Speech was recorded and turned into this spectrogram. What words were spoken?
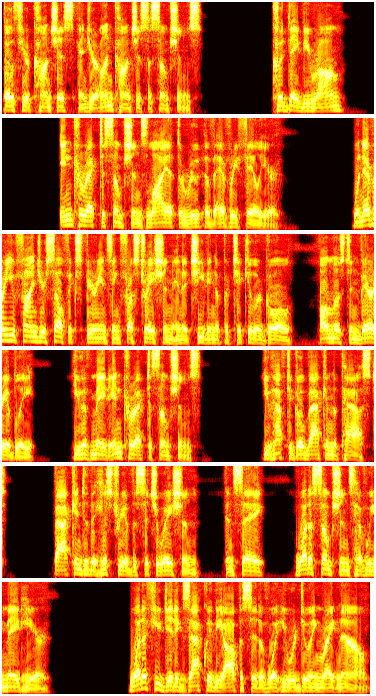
Both your conscious and your unconscious assumptions. Could they be wrong? Incorrect assumptions lie at the root of every failure. Whenever you find yourself experiencing frustration in achieving a particular goal, almost invariably, you have made incorrect assumptions. You have to go back in the past, back into the history of the situation, and say, what assumptions have we made here? What if you did exactly the opposite of what you were doing right now?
